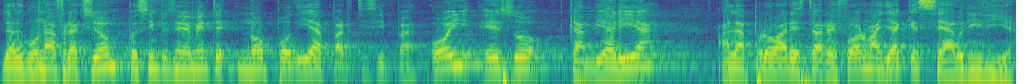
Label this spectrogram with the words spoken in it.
de alguna fracción, pues simplemente no podía participar. Hoy eso cambiaría al aprobar esta reforma, ya que se abriría.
